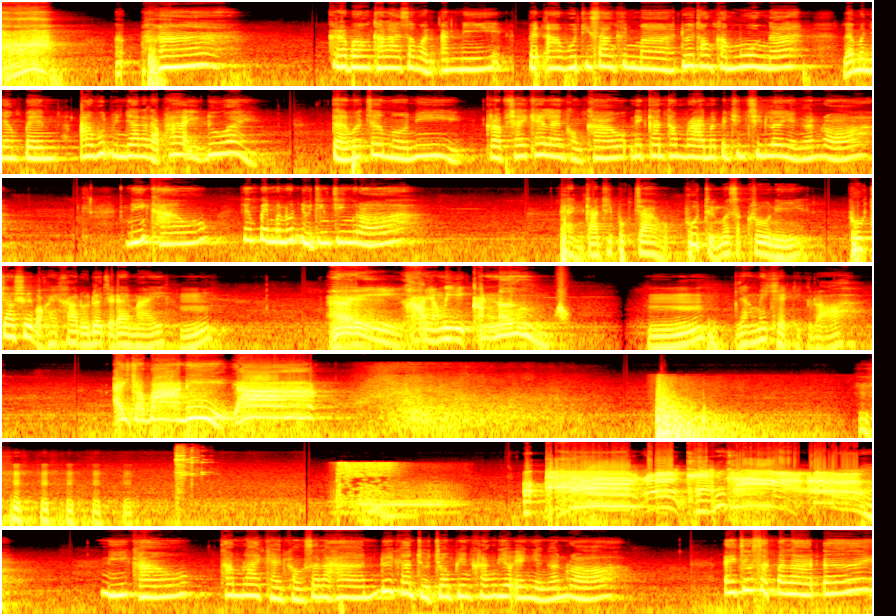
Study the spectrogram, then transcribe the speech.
ะฮะกระบองทลายสวรรค์อันนี้ เป็นอาวุธที่สร้างขึ้นมาด้วยทองคำม่วงนะ และมันยังเป็นอาวุธวิญญาณระดับ 5 อีกด้วย แต่ว่าเจ้าโมนี่กลับใช้แค่แรงของเขาในการทำลายมันเป็นชิ้นๆเลยอย่างนั้นหรอ นี่เขายังเป็นมนุษย์อยู่จริงๆหรอ แผนการที่พวกเจ้าพูดถึงเมื่อสักครู่นี้ พวกเจ้าช่วยบอกให้ข้ารู้ด้วยจะได้ไหมหืมเฮ้ยข้ายังมีอีกอันหนึ่งหืมยังไม่เข็ดอีกเหรอ ไอ้เจ้าบ้านี่อยากอ้าวอ้าวเออแขนข้าเออนี่เขา ทำลายแขนของสลาฮานด้วยการจู่โจมเพียงครั้งเดียวเองอย่างนั้นหรอ ไอ้เจ้าสัตว์ประหลาดเอ้ย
